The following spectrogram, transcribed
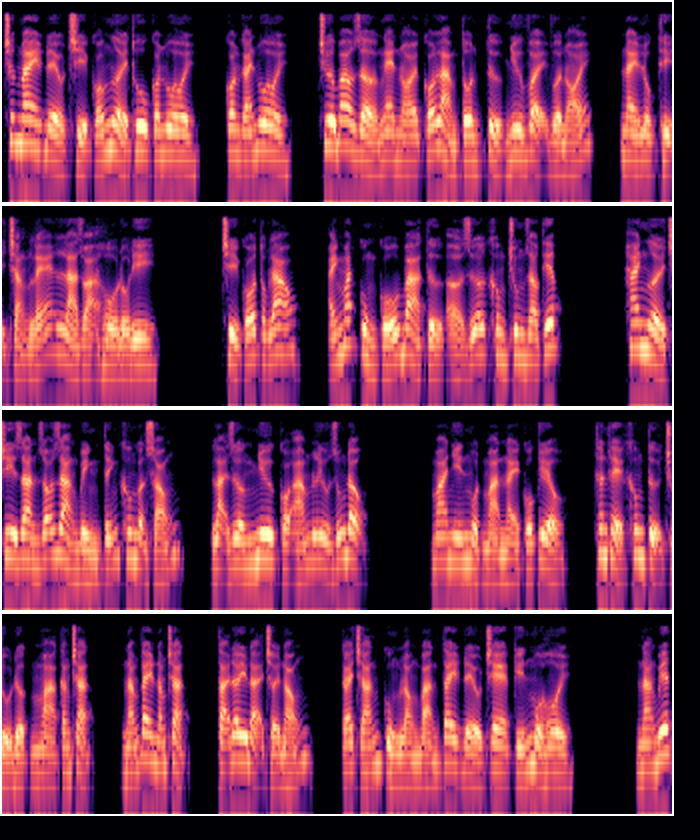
Trước nay đều chỉ có người thu con nuôi, con gái nuôi, chưa bao giờ nghe nói có làm tôn tử như vậy vừa nói, này lục thị chẳng lẽ là dọa hồ đồ đi. Chỉ có tộc lão, ánh mắt cùng cố bà tử ở giữa không trung giao tiếp. Hai người chi gian rõ ràng bình tĩnh không gợn sóng, lại dường như có ám lưu dũng động. Mà nhìn một màn này cố kiểu, thân thể không tự chủ được mà căng chặt, nắm tay nắm chặt, tại đây đại trời nóng, cái chán cùng lòng bàn tay đều che kín mồ hôi. Nàng biết,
